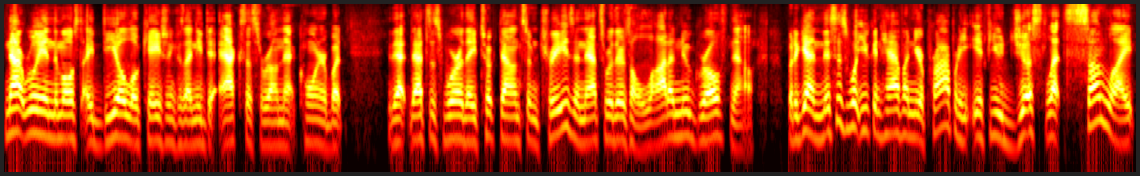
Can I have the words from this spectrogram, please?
not really in the most ideal location because I need to access around that corner, but that, that's just where they took down some trees and that's where there's a lot of new growth now. But again, this is what you can have on your property if you just let sunlight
